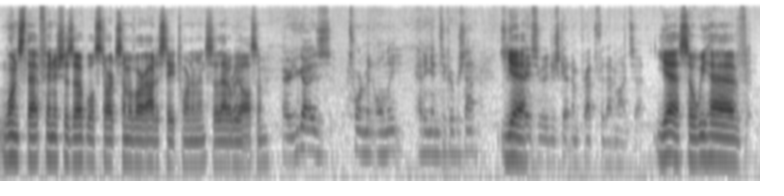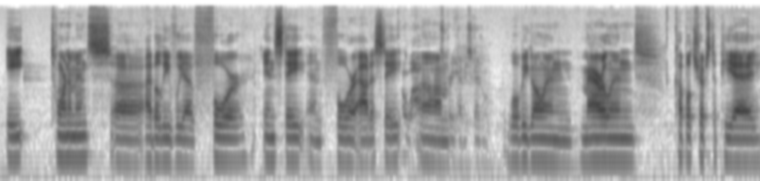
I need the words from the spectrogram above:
once that finishes up, we'll start some of our out of state tournaments. So that'll be awesome. Are you guys tournament only heading into Cooperstown? So Yeah. Basically just getting them prepped for that mindset. Yeah, so we have eight tournaments. Uh, I believe we have four in state and four out of state. Oh wow, that's a Um, pretty heavy schedule. we'll be going Maryland, couple trips to PA,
